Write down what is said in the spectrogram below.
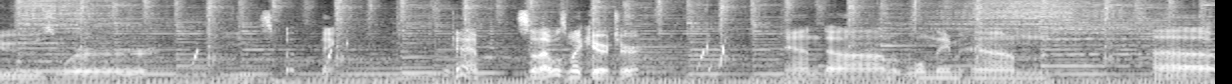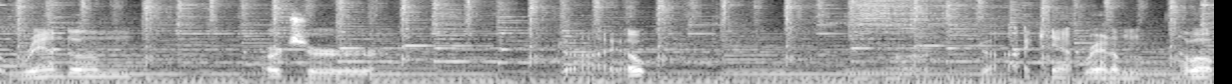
shoes were these, but pink. Okay, so that was my character, and uh, we'll name him uh, random archer guy. Oh, uh, I can't random. How about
